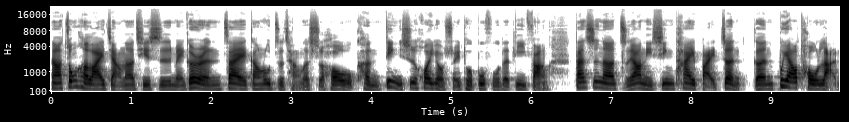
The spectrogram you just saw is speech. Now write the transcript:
那综合来讲呢，其实每个人在刚入职场的时候，肯定是会有水土不服的地方。但是呢，只要你心态摆正，跟不要偷懒，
